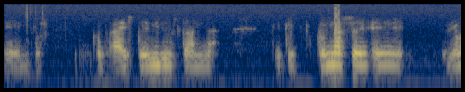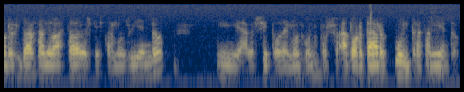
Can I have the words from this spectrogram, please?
eh, pues, contra este virus tan que, con unos eh, digamos resultados tan devastadores que estamos viendo y a ver si podemos bueno pues aportar un tratamiento.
